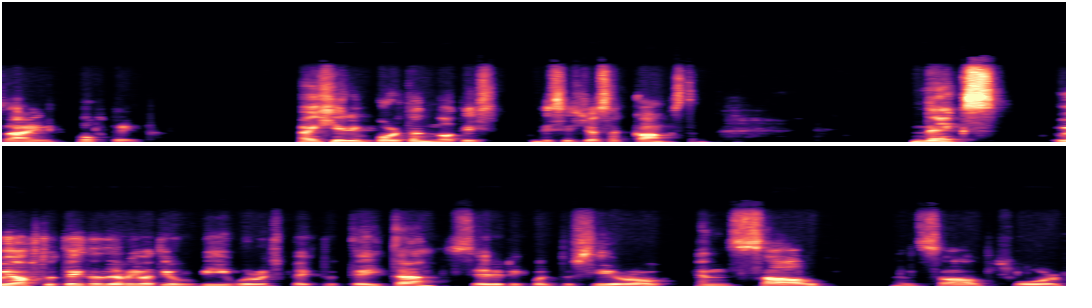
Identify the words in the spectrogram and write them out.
sine of theta. And here important, notice this is just a constant. Next, we have to take the derivative of v with respect to theta, set it equal to zero, and solve, and solve for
